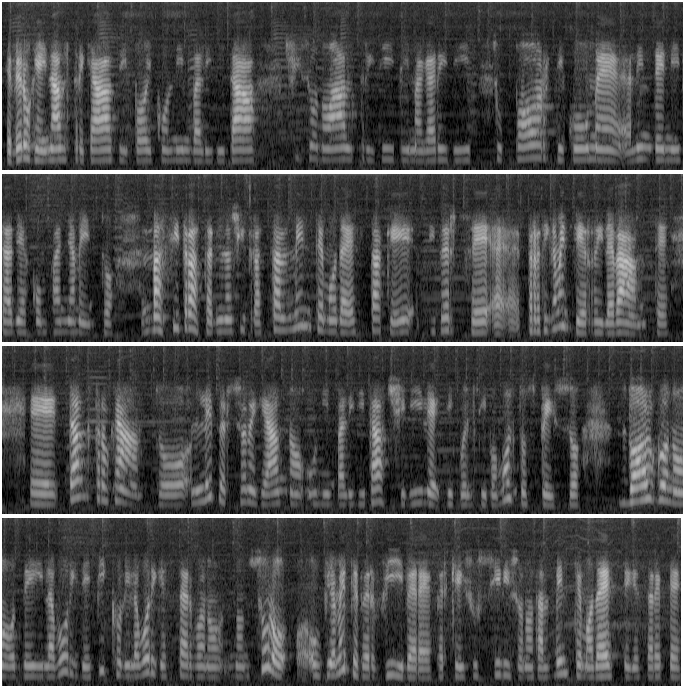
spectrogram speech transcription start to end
È vero che in altri casi poi con l'invalidità ci sono altri tipi magari di supporti come l'indennità di accompagnamento, ma si tratta di una cifra talmente modesta che di per sé è praticamente irrilevante. Eh, d'altro canto, le persone che hanno un'invalidità civile di quel tipo molto spesso svolgono dei lavori, dei piccoli lavori che servono non solo ovviamente per vivere, perché i sussidi sono talmente modesti che sarebbe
